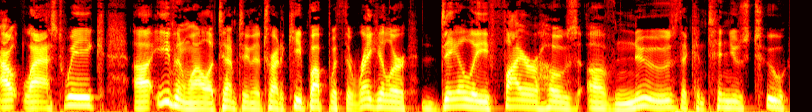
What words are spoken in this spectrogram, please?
out last week, uh, even while attempting to try to keep up with the regular daily fire hose of news that continues to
